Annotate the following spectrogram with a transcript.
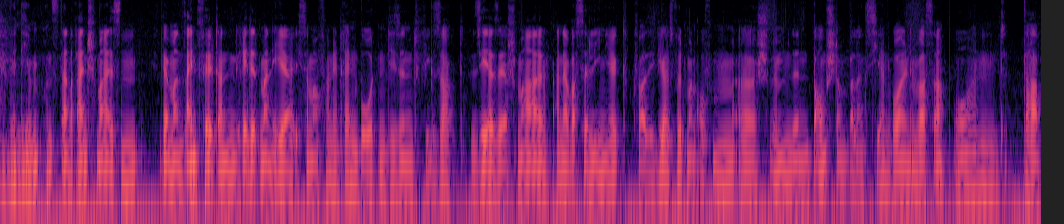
wenn die uns dann reinschmeißen wenn man einfällt, dann redet man eher, ich sag mal, von den Rennbooten. Die sind, wie gesagt, sehr, sehr schmal an der Wasserlinie, quasi wie als würde man auf einem äh, schwimmenden Baumstamm balancieren wollen im Wasser. Und da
